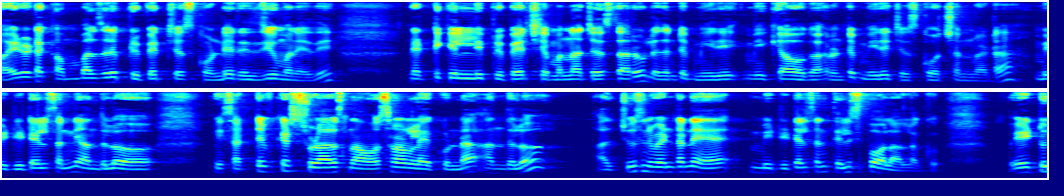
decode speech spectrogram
బయోడేటా కంపల్సరీ ప్రిపేర్ చేసుకోండి రెజ్యూమ్ అనేది. నెట్కి వెళ్ళి ప్రిపేర్ చేయమన్నా చేస్తారు లేదంటే మీరే మీకే అవగాహన ఉంటే మీరే చేసుకోవచ్చు అనమాట మీ డీటెయిల్స్ అన్నీ అందులో మీ సర్టిఫికేట్స్ చూడాల్సిన అవసరం లేకుండా అందులో అది చూసిన వెంటనే మీ డీటెయిల్స్ అన్ని తెలిసిపోవాలి వాళ్ళకు. ఏ టు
